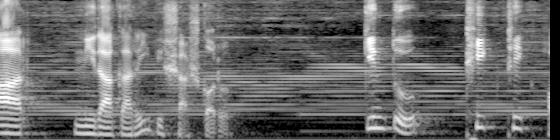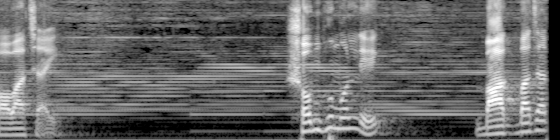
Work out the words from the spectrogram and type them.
আর নিরাকারেই বিশ্বাস করো। কিন্তু ঠিক ঠিক হওয়া চাই। শম্ভু মল্লিক বাগবাজার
